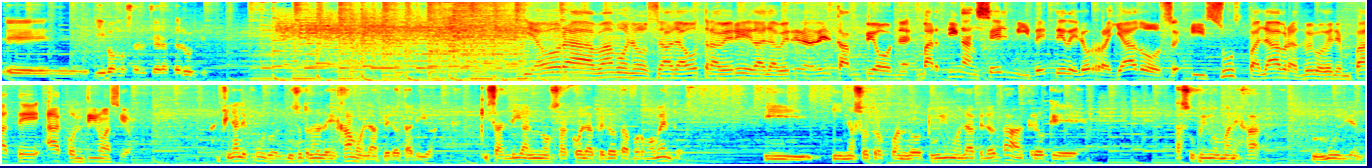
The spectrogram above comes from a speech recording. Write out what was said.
y vamos a luchar hasta el último. Y ahora vámonos a la otra vereda, la vereda del campeón. Martín Anselmi, DT de los Rayados, y sus palabras luego del empate a continuación. Al final es fútbol, nosotros no le dejamos la pelota a Liga. Quizás Liga no sacó la pelota por momentos, y, nosotros cuando tuvimos la pelota creo que la supimos manejar muy bien.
